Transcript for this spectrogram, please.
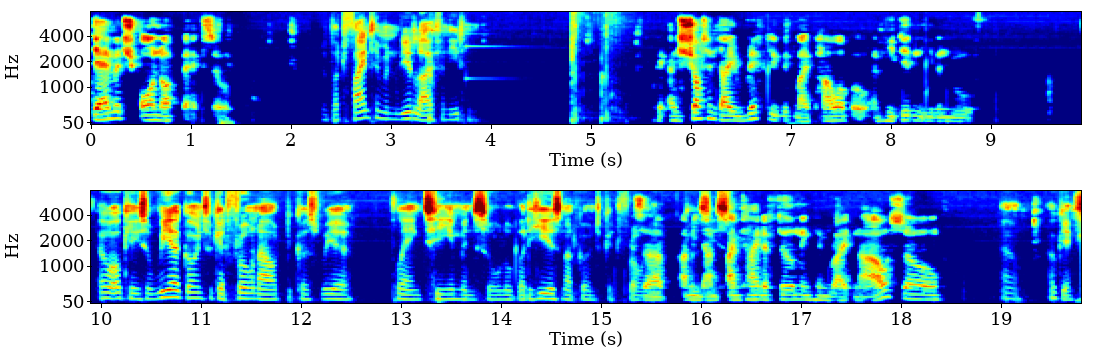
damage or knockback. So, But find him in real life and eat him. okay, I shot him directly with my power bow, and he didn't even move. Oh, okay. So we are going to get thrown out because we are playing team in solo, but he is not going to get thrown So, out. I mean, I'm I'm kind of filming him right now. So, Oh, Okay.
